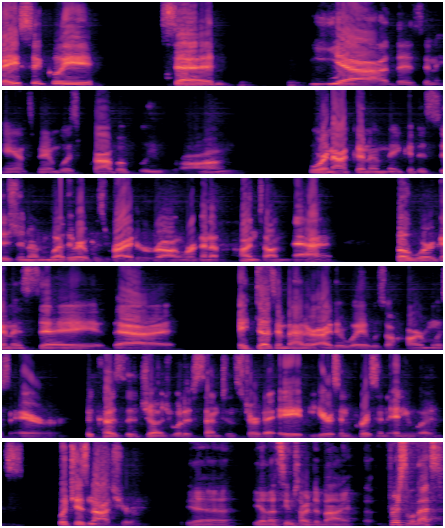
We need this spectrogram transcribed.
basically said, yeah, this enhancement was probably wrong. We're not going to make a decision on whether it was right or wrong. We're going to punt on that. But we're going to say that it doesn't matter either way. It was a harmless error because the judge would have sentenced her to eight years in prison, anyways, which is not true. Yeah. Yeah, that seems hard to buy. First of all, that's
